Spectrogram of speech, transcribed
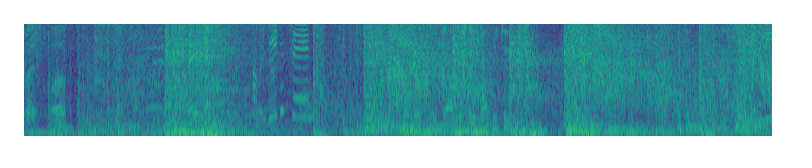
Play slow. Auf Wiedersehen! Yeah, there's the Doppers 2. Doppers 2. I can run on these. Enemy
